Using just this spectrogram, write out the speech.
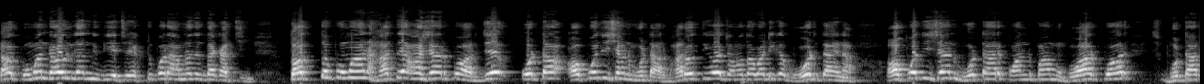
তার প্রমাণ রাহুল গান্ধী দিয়েছে একটু পরে আপনাদের দেখাচ্ছি তথ্য প্রমাণ হাতে আসার পর যে ওটা অপোজিশন ভোটার ভারতীয় জনতা পার্টিকে ভোট দেয় না অপোজিশন ভোটার কনফার্ম হওয়ার পর ভোটার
